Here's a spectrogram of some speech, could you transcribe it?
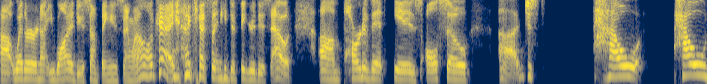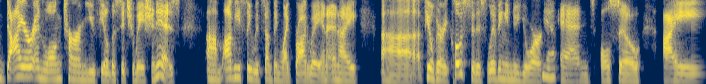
uh, whether or not you want to do something, you say, "Well, okay, I guess I need to figure this out." Um, part of it is also uh, just how how dire and long term you feel the situation is. Um, obviously, with something like Broadway, and, and I uh, feel very close to this living in New York yeah. and also I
